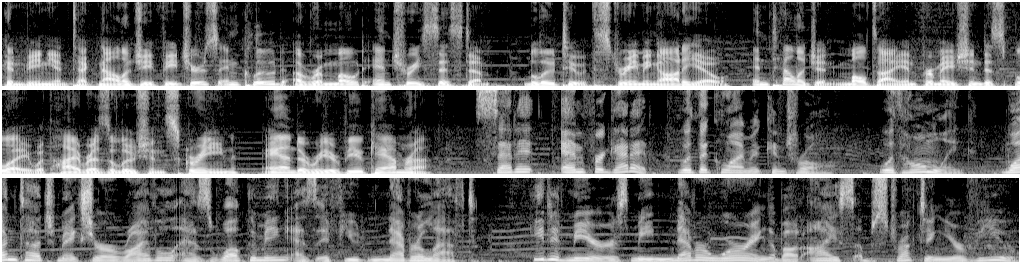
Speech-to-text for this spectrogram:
Convenient technology features include a remote entry system, Bluetooth streaming audio, intelligent multi-information display with high-resolution screen, and a rear-view camera. Set it and forget it with the climate control. With HomeLink, one touch makes your arrival as welcoming as if you'd never left. Heated mirrors mean never worrying about ice obstructing your view.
